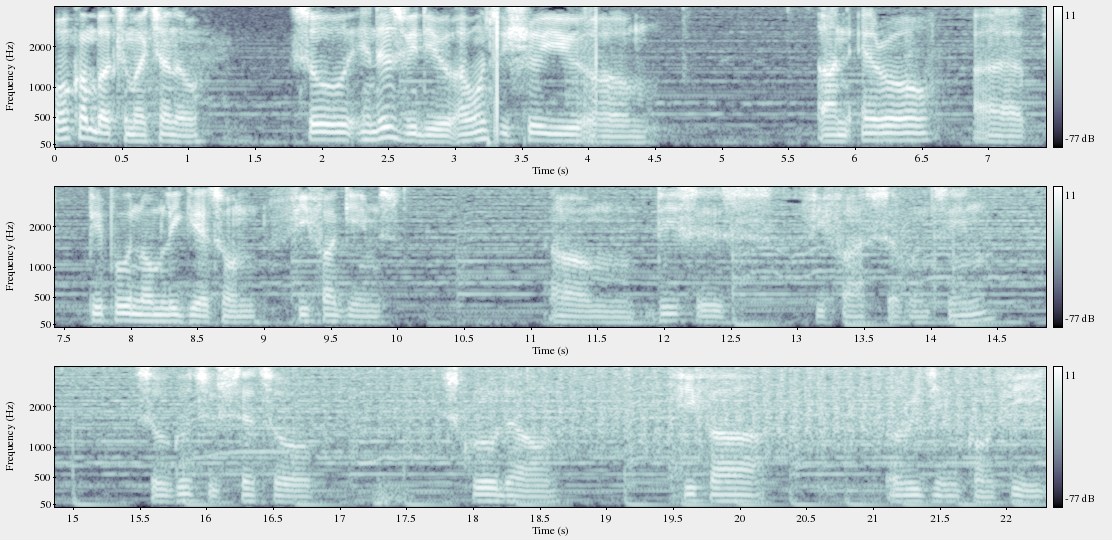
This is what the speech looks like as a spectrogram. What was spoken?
welcome back to my channel. So in this video i want to show you um, an error uh, people normally get on fifa games. Um, this is fifa 17 so go to setup scroll down. Fifa origin config.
